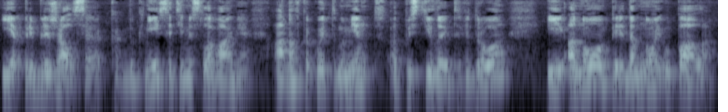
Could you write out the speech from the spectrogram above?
и я приближался как бы к ней с этими словами, а она в какой-то момент отпустила это ведро, и оно передо мной упало.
